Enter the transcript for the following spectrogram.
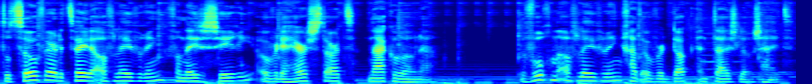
Tot zover de tweede aflevering van deze serie over de herstart na corona. De volgende aflevering gaat over dak- en thuisloosheid.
